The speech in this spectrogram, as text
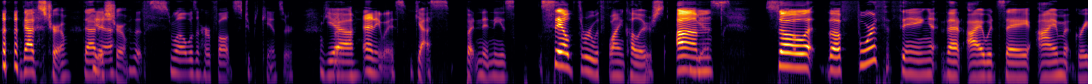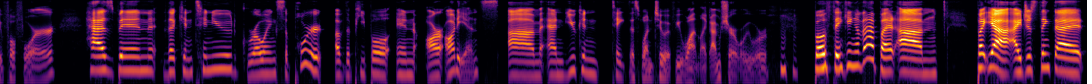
That's true. That is Yeah, true. That's well, it wasn't her fault. Stupid cancer. But Yeah. anyways. yes. But Nittany's sailed through with flying colors. Um. yes. So the fourth thing that I would say I'm grateful for has been the continued growing support of the people in our audience. Um, and you can take this one too if you want. Like I'm sure we were both thinking of that, but um, but yeah, I just think that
